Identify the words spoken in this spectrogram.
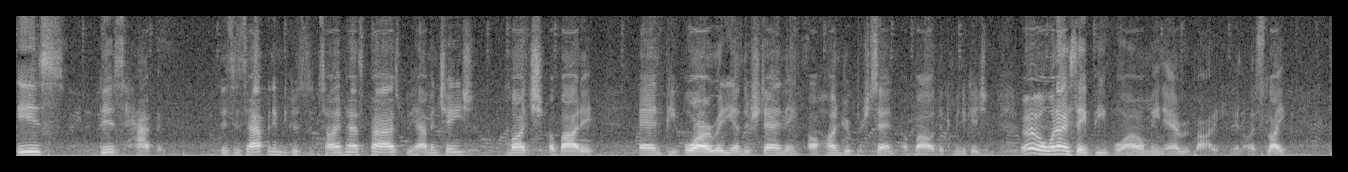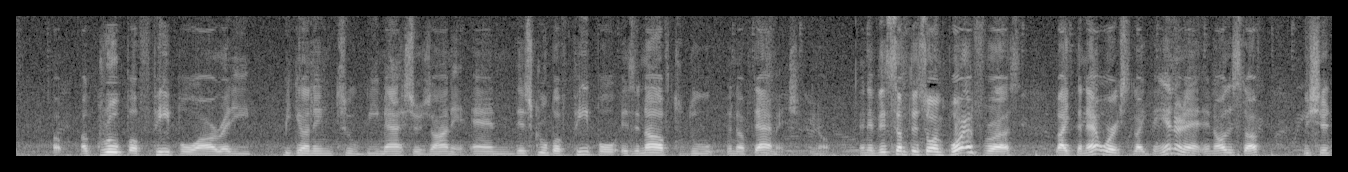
is this happening. This is happening because the time has passed. We haven't changed much about it. And people are already understanding 100% about the communication. When I say people, I don't mean everybody. You know, it's like a, a group of people are already beginning to be masters on it. And this group of people is enough to do enough damage, you know. And if it's something so important for us, like the networks, like the internet and all this stuff, we should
